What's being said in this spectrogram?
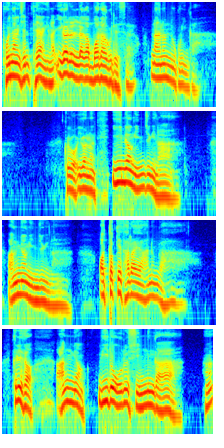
본양심 태양이나 이거를 내가 뭐라고 그랬어요? 나는 누구인가? 그리고 이거는 이명인중이나 악명인중이나 어떻게 살아야 하는가. 그래서 악명 위로 오를 수 있는가. 어?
